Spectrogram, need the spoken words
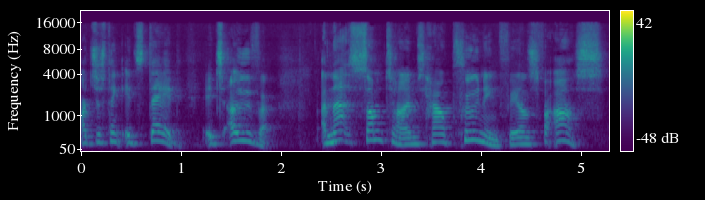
I'd just think it's dead, it's over. And that's sometimes how pruning feels for us.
